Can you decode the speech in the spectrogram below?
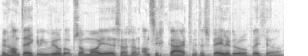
hun handtekening wilden op zo'n mooie, zo'n zo'n ansichtkaart met een speler erop, weet je wel.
